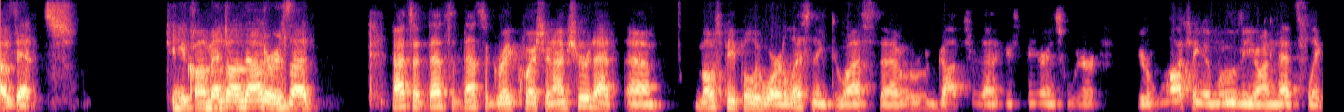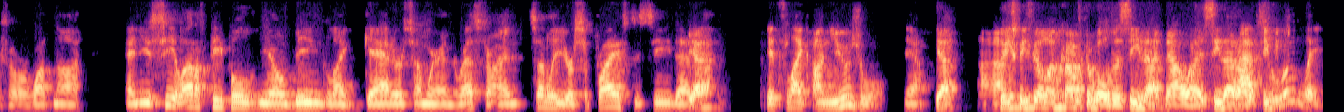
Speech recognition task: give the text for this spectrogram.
events? Can you comment on that, or is that That's a that's a, that's a great question. I'm sure that um, most people who are listening to us uh, got through that experience where you're watching a movie on Netflix or whatnot, and you see a lot of people, you know, being like gathered somewhere in the restaurant, and suddenly you're surprised to see that yeah? it's like unusual. Yeah. Yeah. Uh, Makes me feel uncomfortable to see that now when I see that on TV. Absolutely.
